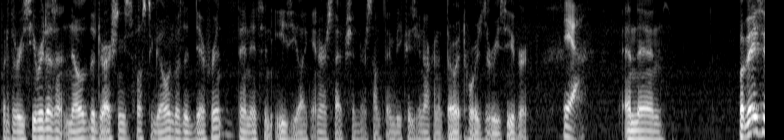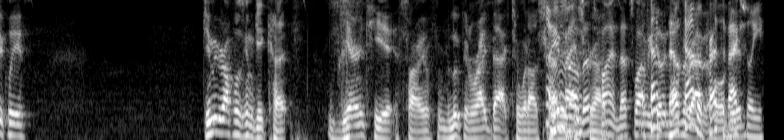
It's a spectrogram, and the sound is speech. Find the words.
But if the receiver doesn't know the direction he's supposed to go and goes a different, then it's an easy like interception or something because you're not going to throw it towards the receiver. Yeah. And then, but basically, Jimmy Garoppolo's going to get cut. Guarantee it. Sorry, looping right back to what I was trying you're to fine. no, describe. that's fine. That's why That was we kind go of, down that was the kind of rabbit hole, impressive, actually.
